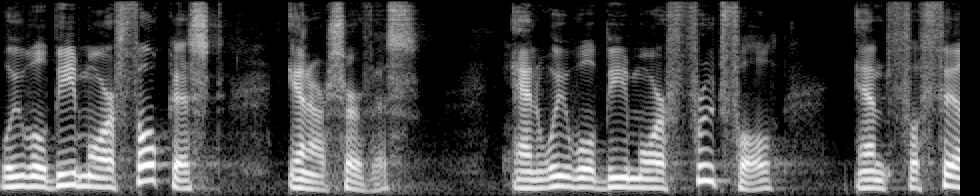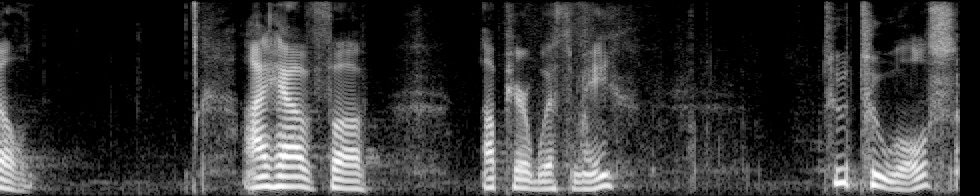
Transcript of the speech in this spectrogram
We will be more focused in our service, and we will be more fruitful and fulfilled. I have uh, up here with me two tools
